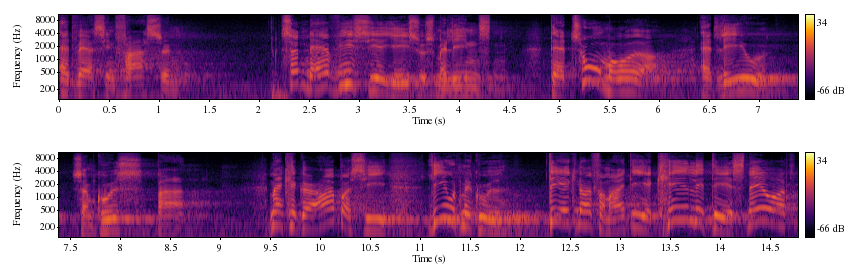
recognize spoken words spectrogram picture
at være sin fars søn. Sådan er vi, siger Jesus med lignelsen. Der er to måder at leve som Guds barn. Man kan gøre op og sige, livet med Gud, det er ikke noget for mig. Det er kedeligt, det er snævert.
